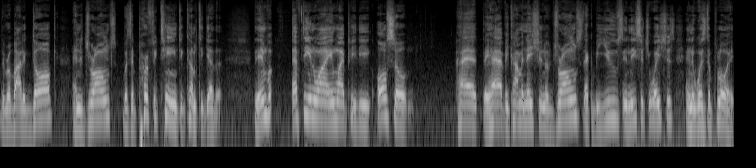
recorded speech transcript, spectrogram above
the robotic dog, and the drones was a perfect team to come together. The FDNY NYPD also had they have a combination of drones that could be used in these situations, and it was deployed.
